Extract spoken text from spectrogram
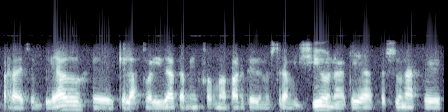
para desempleados, que, en la actualidad también forma parte de nuestra misión, aquellas personas que,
